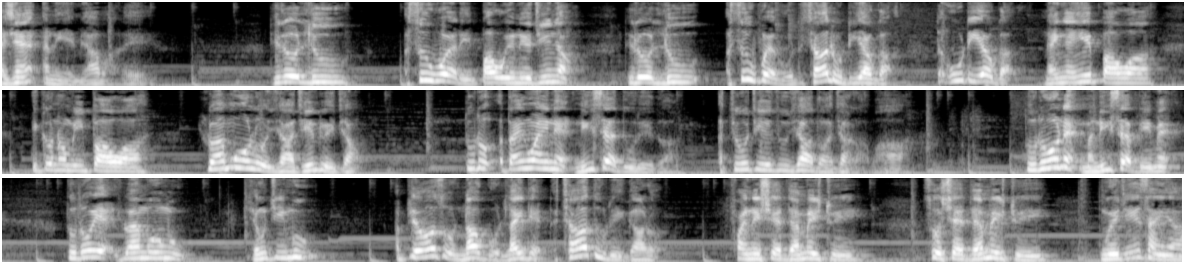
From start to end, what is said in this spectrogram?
အရန်အနေနဲ့များပါတယ်။ဒီလိုလူအစုအဖွဲ့တွေပါဝင်နေခြင်းကြောင့်ဒီလိုလူအစုအဖွဲ့ကိုတခြားလူတစ်ယောက်ကတဦးတစ်ယောက်ကနိုင်ငံရေး power economy power လွှမ်းမိုးလို့ယာချင်းတွေကြောင့်သူတို့အတိုင်းဝိုင်းနဲ့နီးစပ်သူတွေတော့အကျိုးကျေးဇူးရသွားကြတာပါသူတို့နဲ့မနီးစပ်ပေမဲ့သူတို့ရဲ့လွှမ်းမိုးမှုယုံကြည်မှု အပြောဆိုနောက်ကိုလိုက်တဲ့တခြားသူတွေကတော့ financial damage တွေ social damage တွေငွေကြေးဆိုင်ရာ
